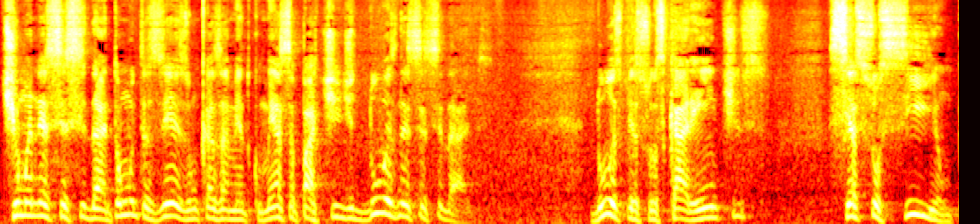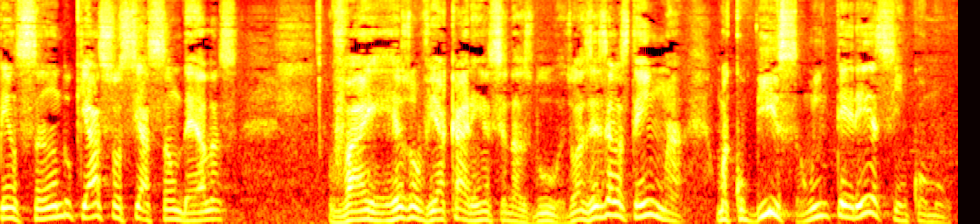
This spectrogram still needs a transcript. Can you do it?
tinha uma necessidade. Então muitas vezes um casamento começa a partir de duas necessidades. Duas pessoas carentes se associam pensando que a associação delas vai resolver a carência das duas. Ou às vezes elas têm uma, uma cobiça, um interesse em comum.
